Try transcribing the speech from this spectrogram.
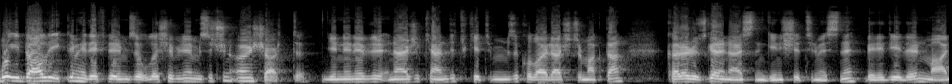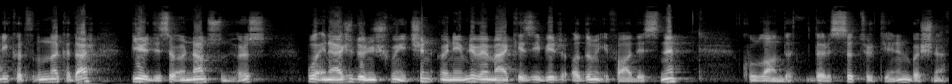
Bu iddialı iklim hedeflerimize ulaşabilmemiz için ön şarttı. Yenilenebilir enerji kendi tüketimimizi kolaylaştırmaktan kara rüzgar enerjisinin genişletilmesine, belediyelerin mali katılımına kadar bir dizi önlem sunuyoruz. Bu enerji dönüşümü için önemli ve merkezi bir adım ifadesini kullandı. Darısı Türkiye'nin başına.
